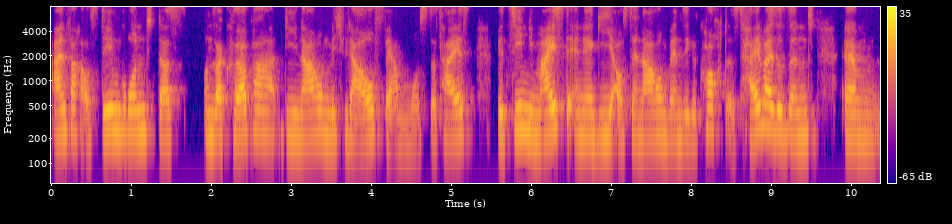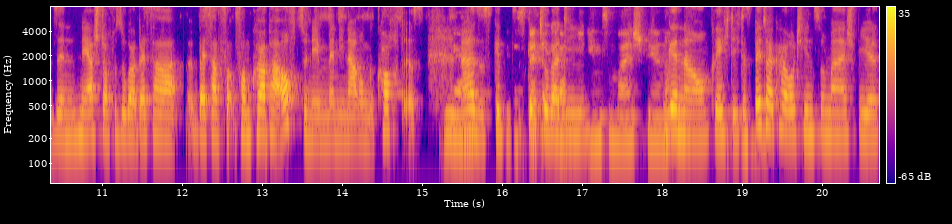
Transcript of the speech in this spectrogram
Einfach aus dem Grund, dass unser Körper die Nahrung nicht wieder aufwärmen muss. Das heißt, wir ziehen die meiste Energie aus der Nahrung, wenn sie gekocht ist. Teilweise sind, ähm, sind Nährstoffe sogar besser, besser vom Körper aufzunehmen, wenn die Nahrung gekocht ist. Ja, also es gibt, es gibt sogar die. zum Beispiel. Ne? Genau, richtig. Das mhm. Beta-Carotin zum Beispiel.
